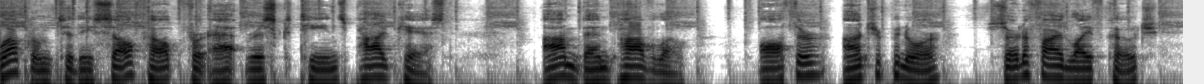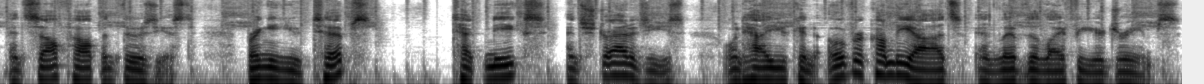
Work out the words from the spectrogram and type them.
Welcome to the Self Help for At Risk Teens podcast. I'm Ben Pavlo, author, entrepreneur, certified life coach, and self help enthusiast, bringing you tips, techniques, and strategies on how you can overcome the odds and live the life of your dreams.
